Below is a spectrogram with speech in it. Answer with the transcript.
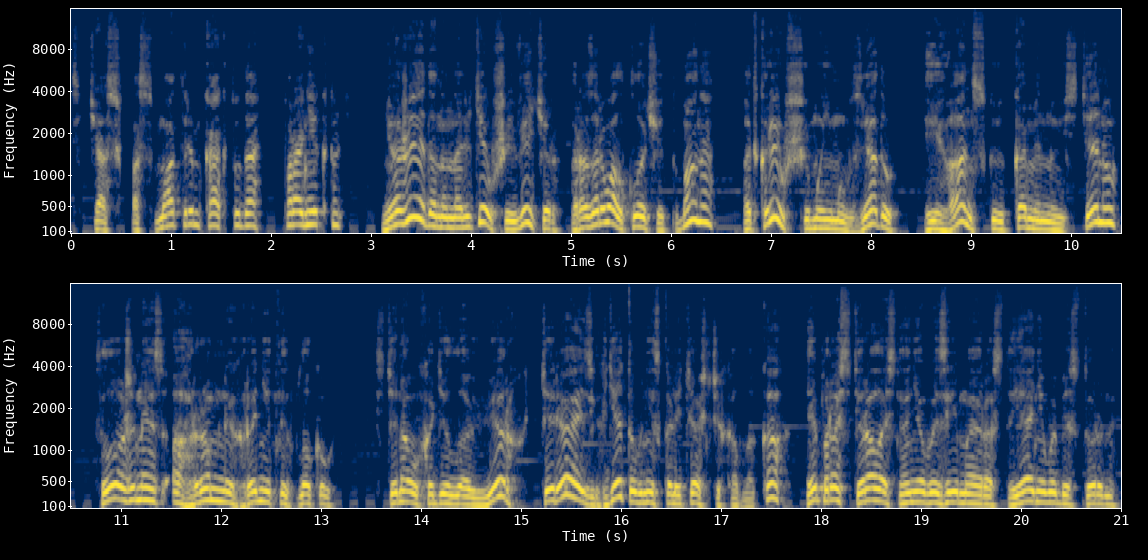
Сейчас посмотрим, как туда проникнуть». Неожиданно налетевший ветер разорвал клочья тумана, открывшему ему взгляду гигантскую каменную стену, сложенную из огромных гранитных блоков. Стена уходила вверх, теряясь где-то в низколетящих облаках и простиралась на необозримое расстояние в обе стороны.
